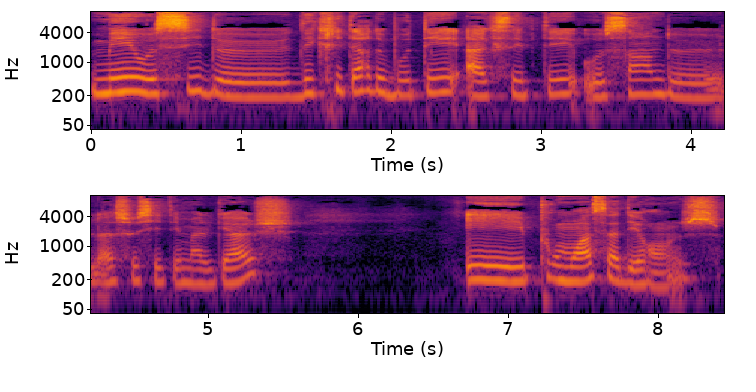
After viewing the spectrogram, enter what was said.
mais aussi de des critères de beauté acceptés au sein de la société malgache. Et pour moi, ça dérange.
